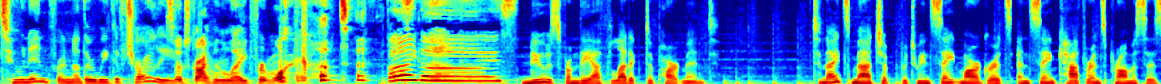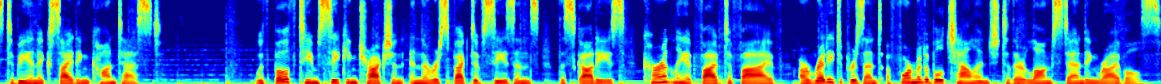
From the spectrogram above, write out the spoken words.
tune in for another week of Charlie. Subscribe and like for more content. Bye guys. News from the athletic department. Tonight's matchup between St. Margaret's and St. Catherine's promises to be an exciting contest. With both teams seeking traction in their respective seasons, the Scotties, currently at 5 to 5, are ready to present a formidable challenge to their long-standing rivals.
